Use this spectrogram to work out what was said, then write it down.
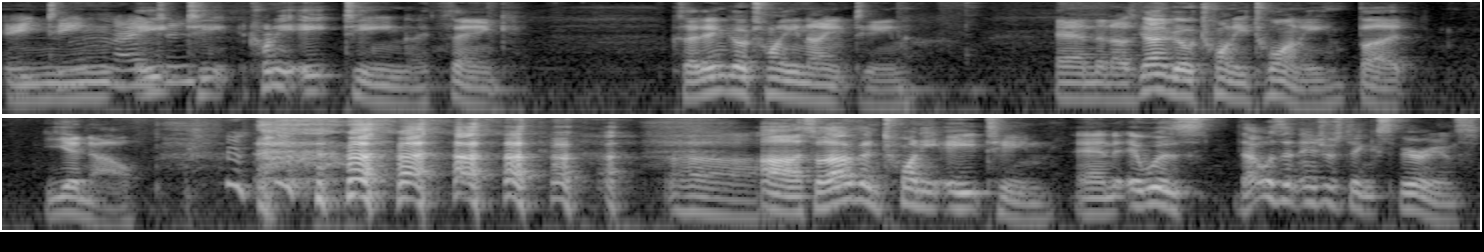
18, 19? 18 2018, I think, because I didn't go 2019, and then I was gonna go 2020, but you know. uh, so that would have been 2018, and it was that was an interesting experience.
